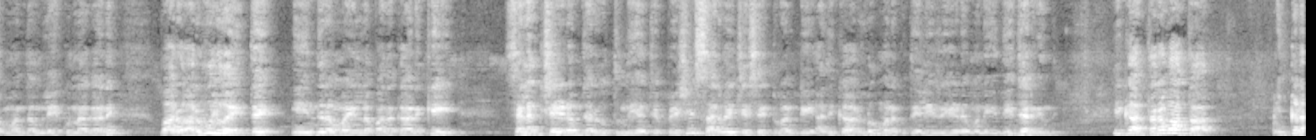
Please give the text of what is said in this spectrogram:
సంబంధం లేకున్నా కానీ వారు అర్హులు అయితే ఈ ఇందిరమ్మ ఇళ్ళ పథకానికి సెలెక్ట్ చేయడం జరుగుతుంది అని చెప్పేసి సర్వే చేసేటువంటి అధికారులు మనకు తెలియజేయడం అనేది జరిగింది. ఇక తర్వాత ఇక్కడ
